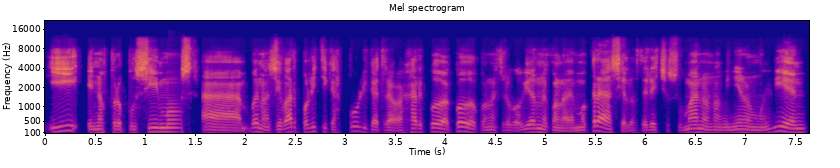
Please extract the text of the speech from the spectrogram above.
y eh, nos propusimos a bueno, llevar políticas públicas, trabajar codo a codo con nuestro gobierno con la democracia. Los derechos humanos nos vinieron muy bien.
